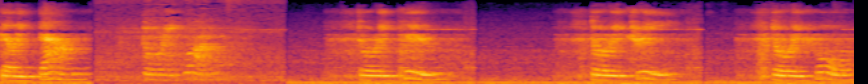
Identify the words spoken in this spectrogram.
Going down. Story 1. Story 2. Story 3. Story 4.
